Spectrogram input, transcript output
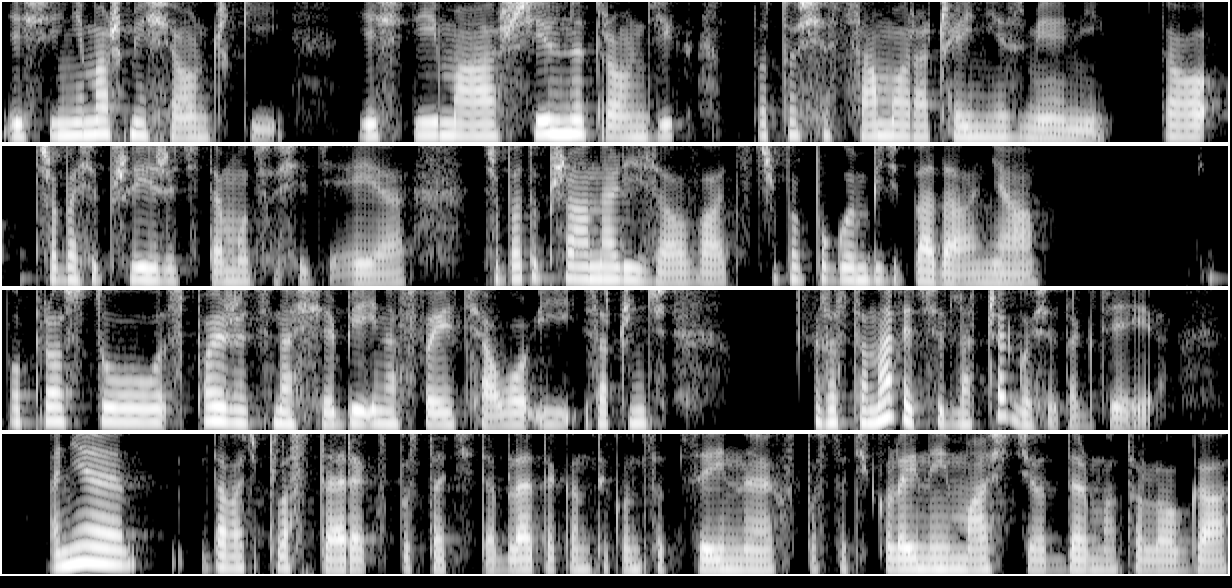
jeśli nie masz miesiączki, jeśli masz silny trądzik, to to się samo raczej nie zmieni. To trzeba się przyjrzeć temu, co się dzieje, trzeba to przeanalizować, trzeba pogłębić badania, po prostu spojrzeć na siebie i na swoje ciało i zacząć zastanawiać się, dlaczego się tak dzieje, a nie dawać plasterek w postaci tabletek antykoncepcyjnych, w postaci kolejnej maści od dermatologa,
